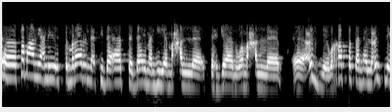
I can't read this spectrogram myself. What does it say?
آه، طبعا يعني استمرار الاعتداءات دائما هي محل استهجان ومحل آه، عزلة وخاصة العزلة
